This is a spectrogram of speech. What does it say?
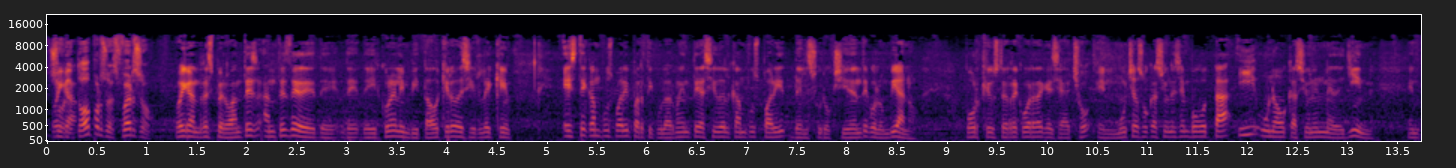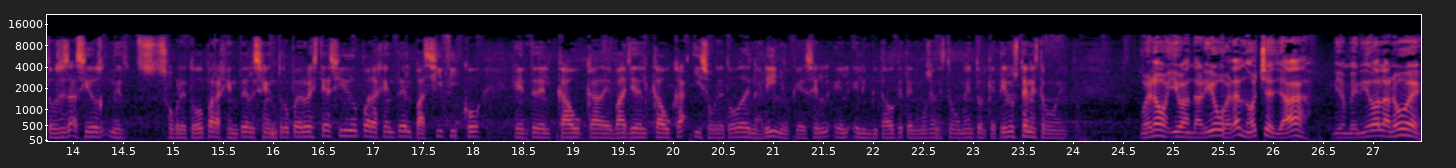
sobre Oiga. todo por su esfuerzo. Oiga Andrés, pero antes, antes de, de- de- de ir con el invitado, quiero decirle que este Campus Party particularmente ha sido el Campus Party del suroccidente colombiano, porque usted recuerda que se ha hecho en muchas ocasiones en Bogotá y una ocasión en Medellín. Entonces ha sido ne- sobre todo para gente del centro, pero este ha sido para gente del Pacífico, gente del Cauca, del Valle del Cauca y sobre todo de Nariño, que es el, el- el invitado que tenemos en este momento, el que tiene usted en este momento. Bueno, Iván Darío, buenas noches ya. Bienvenido a la nube.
